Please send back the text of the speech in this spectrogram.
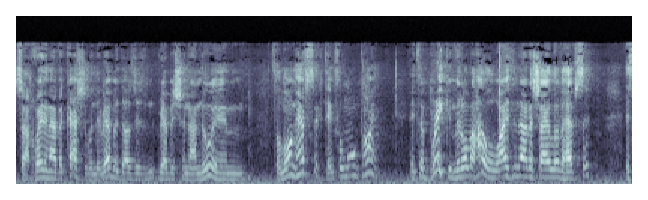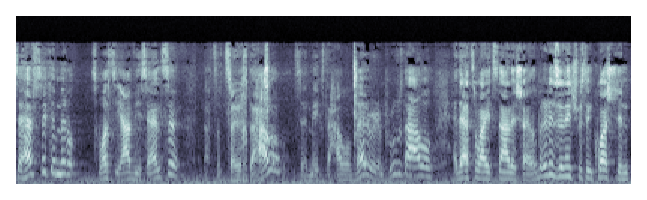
So Achroinim have a kasha. When the Rebbe does it, Rebbe Shenanuim, it's a long hefsek, takes a long time. It's a break in the middle of the halal. Why is it not a shayla of a hefsek? It's a hefsek in the middle. So what's the obvious answer? That's what tzarich the halal. So it makes the halal better. It improves the halal, and that's why it's not a shayla. But it is an interesting question.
